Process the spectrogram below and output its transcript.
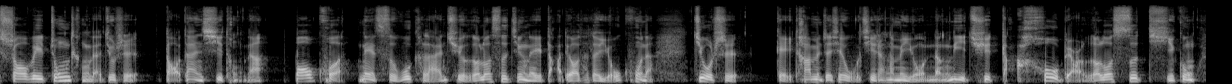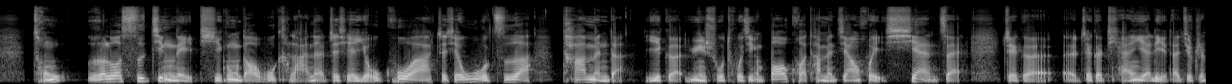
稍微忠诚的，就是导弹系统呢，包括那次乌克兰去俄罗斯境内打掉它的油库呢，就是给他们这些武器，让他们有能力去打后边俄罗斯提供从俄罗斯境内提供到乌克兰的这些油库啊，这些物资啊。他们的一个运输途径，包括他们将会陷在这个呃这个田野里的，就是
